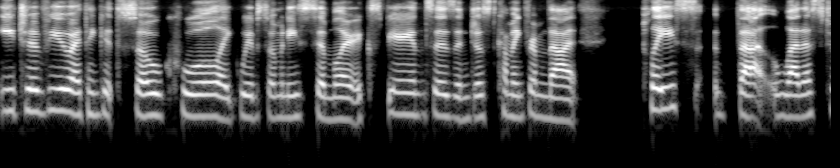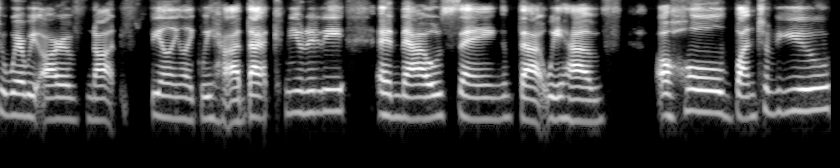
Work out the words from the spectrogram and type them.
each of you. I think it's so cool. Like we have so many similar experiences and just coming from that place that led us to where we are of not feeling like we had that community and now saying that we have a whole bunch of you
